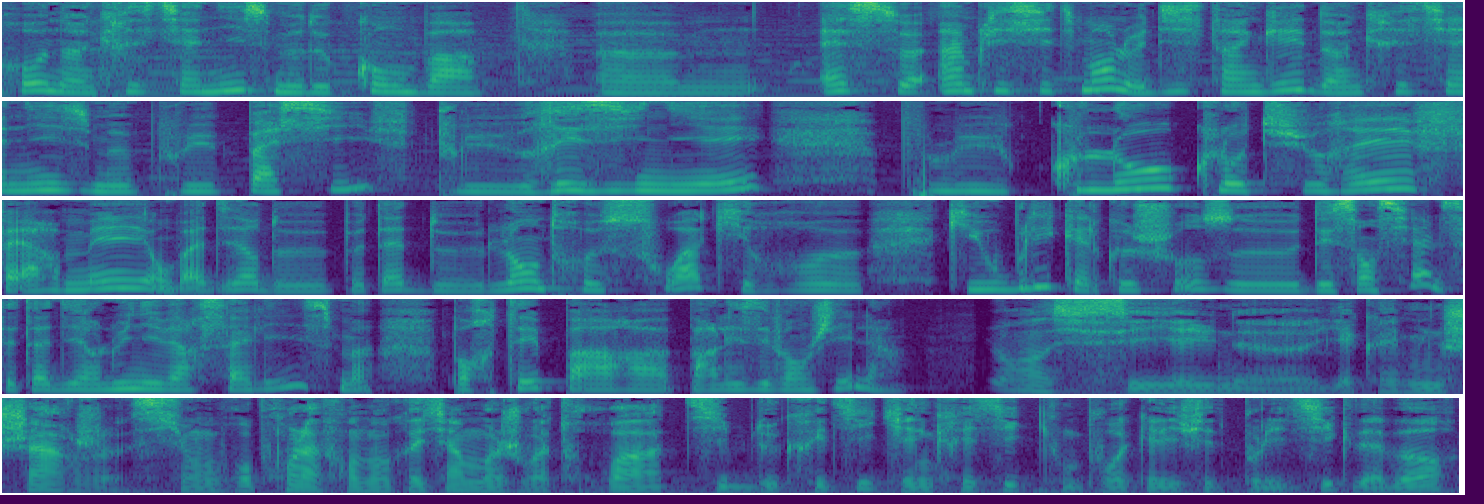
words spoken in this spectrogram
Prône un christianisme de combat. Euh, est-ce implicitement le distinguer d'un christianisme plus passif, plus résigné, plus clos, clôturé, fermé, on va dire de peut-être de l'entre-soi qui qui oublie quelque chose d'essentiel, c'est-à-dire l'universalisme porté par par les évangiles? Il y, a une, il y a quand même une charge. Si on reprend l'affrontement chrétien, moi je vois trois types de critiques. Il y a une critique qu'on pourrait qualifier de politique d'abord,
